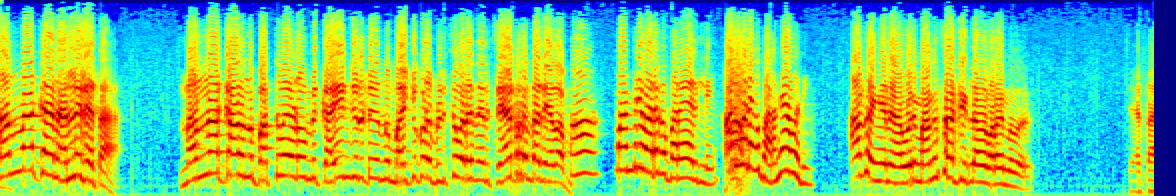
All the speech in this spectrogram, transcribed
നന്നാക്കാനല്ല ചേട്ടാ. നന്നാക്കാമെന്ന് പത്ത് പേരുടെ മുമ്പിൽ കൈയും ചുരുട്ടി എന്ന് മൈക്കിൽ കൂടെ വിളിച്ചു പറയുന്നതിന് ചേട്ടൻ എന്താ ചെയ്താ ആ മന്ത്രിമാരൊക്കെ പറയാറില്ലേ? അതുപോലെ പറഞ്ഞാ മതി. അതെങ്ങനെയാ? ഒരു മനസ്സാക്ഷി ഇല്ലാതെ പറയുന്നത്. ചേട്ടാ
